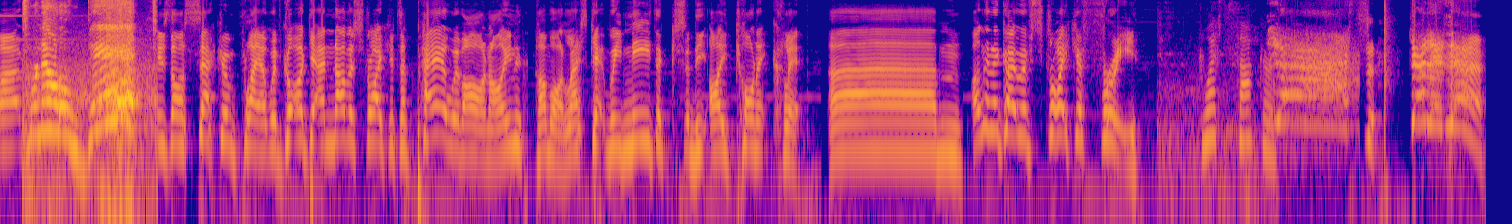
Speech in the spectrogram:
Uh, Ronaldo dead. is our second player. We've got to get another striker to pair with R9. Come on, let's get... We need the, the iconic clip. Um, I'm going to go with striker three. What soccer Yes! Get in there!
